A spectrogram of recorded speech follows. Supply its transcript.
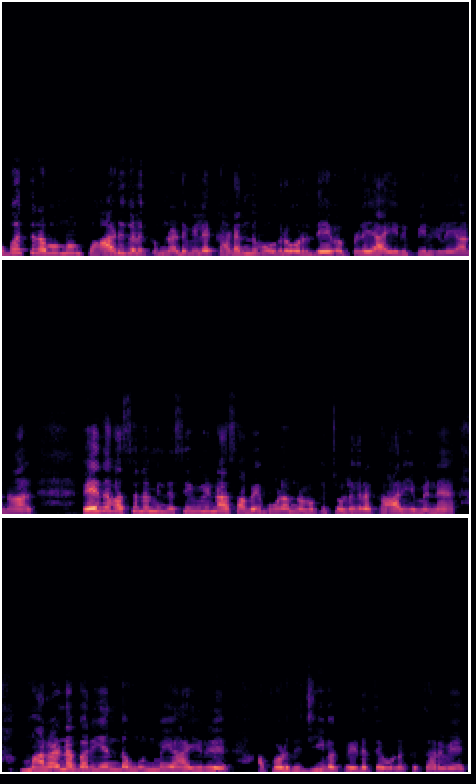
உபத்திரவமும் பாடுகளுக்கும் நடுவில் கடந்து போகிற ஒரு தேவ பிள்ளையாக இருப்பீர்களே. ஆனால் வேதவசனம் இந்த சிவினா சபை மூலம் நமக்கு சொல்லுகிற காரியம் என்ன? மரண பரியந்தம் உண்மையாயிரு. அப்பொழுது ஜீவ கிரீடத்தை உனக்கு தருவேன்.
